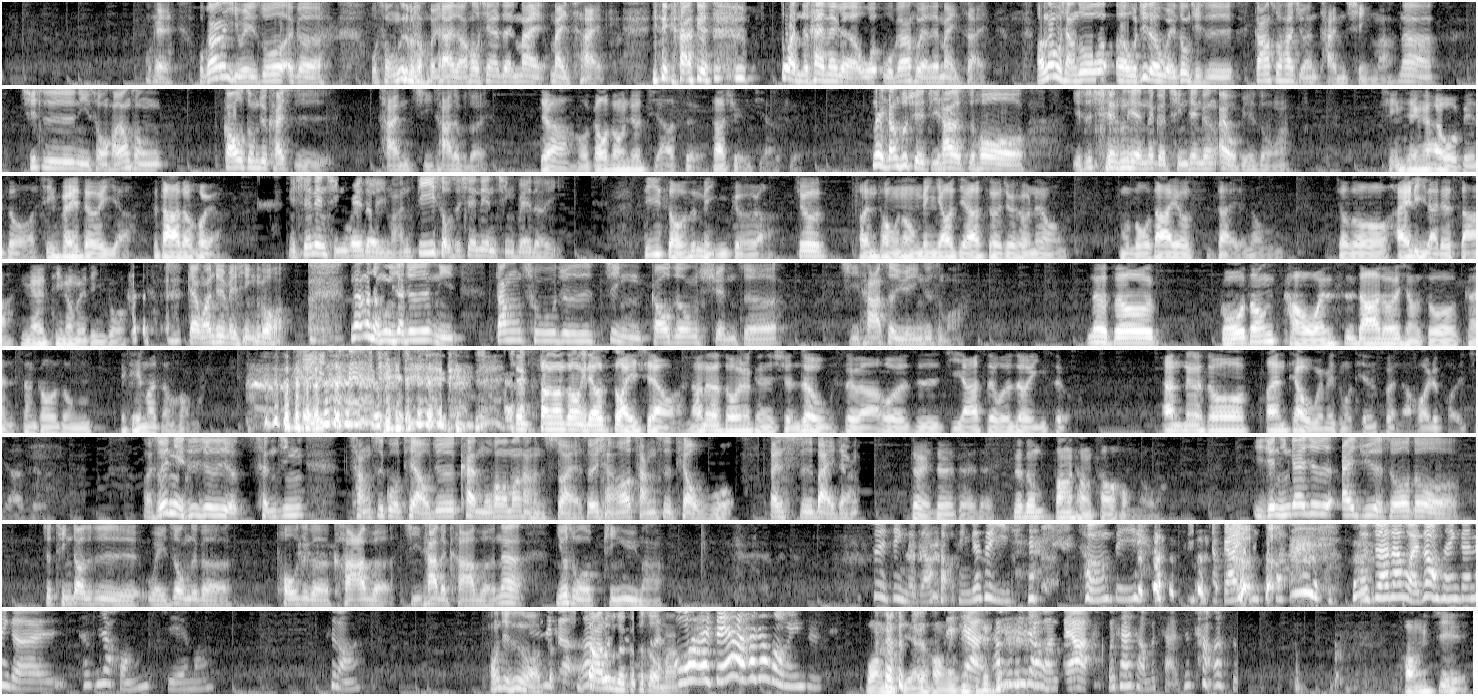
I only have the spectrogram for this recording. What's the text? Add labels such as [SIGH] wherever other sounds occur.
OK，我刚刚以为你说那个我从日本回来，然后现在在卖卖菜，因为刚刚断的太那个。我我刚刚回来在卖菜。好，那我想说，呃，我记得伟仲其实刚刚说他喜欢弹琴嘛。那其实你从好像从高中就开始弹吉他，对不对？对啊，我高中就吉他社，大学也吉他社。那你当初学吉他的时候，也是先练那个晴天跟爱我别走吗？晴天跟爱我别走啊，情非得已啊，这大家都会啊。你先练情非得已吗？你第一首是先练情非得已。第一首是民歌啊，就传统那种民谣吉他社就会有那种什么罗大佑时代的那种叫做海里来的沙，应该听都没听过，[LAUGHS] 该完全没听过。那那想问一下，就是你。当初就是进高中选择吉他社的原因是什么？那个时候国中考完试，大家都会想说，看上高中也可以骂脏话吗？可以，就 [LAUGHS] 上高中一定要帅一下嘛。然后那个时候就可能选热舞社啊，或者是吉他社，或者热音社。啊，那个时候发现跳舞也没什么天分，然后后来就跑去吉他社。啊，所以你也是就是有曾经。尝试过跳，就是看魔方棒棒糖很帅，所以想要尝试跳舞过，但失败这样。对对对对，那时候棒棒糖超红的哦。以前你应该就是 IG 的时候都有就听到就是伟忠这个 PO 这个 cover 吉他的 cover，那你有什么评语吗？最近的比较少听，但是以前从第一 [LAUGHS] 不要一直说，我觉得伟忠声音跟那个他是叫黄杰吗？是吗？黄杰是什么？那个是大陆的歌手吗？哇，等一下，他叫什么名字？王杰 [LAUGHS] 黄？等一下，他不是叫黄？等一下，我现在想不起来，是唱二十。[LAUGHS] 黄杰。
